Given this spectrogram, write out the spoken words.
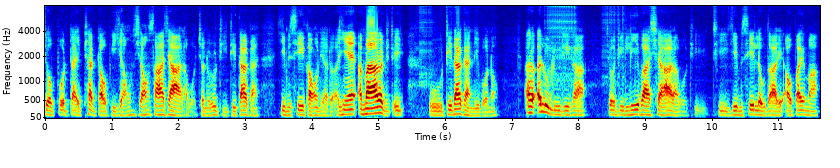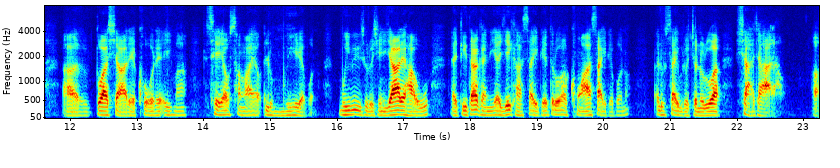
ကြောပုတ်တိုက်ဖြတ်တောက်ပြီးရောင်းရောင်းစားကြရတာပေါ့ကျွန်တော်တို့ဒီဒေတာကန်ရီမစေးကောင်းတွေကတော့အရင်အမှန်ကတော့ဒီဟိုဒေတာကန်တွေပေါ့နော်အဲ့တော့အဲ့လိုလူတွေကကျွန်တော်ဒီလေဘာရှာရတာပေါ့ဒီဒီရေမစေးလုံသားတွေအောက်ပိုင်းမှာအာတွားရှာတယ်ခေါ်တယ်အိမ်မှာ 10ယောက်15ယောက်အဲ့လိုမွေးတယ်ပေါ့နော်မွေးပြီးဆိုလို့ရှိရင်ရတဲ့ဟာကိုအဲဒေသခံတွေကရိတ်ခါစိုက်တယ်သူတို့ကခွန်အားစိုက်တယ်ပေါ့နော်အဲ့လိုစိုက်ပြီးတော့ကျွန်တော်တို့ကရှာကြရတာဟာ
